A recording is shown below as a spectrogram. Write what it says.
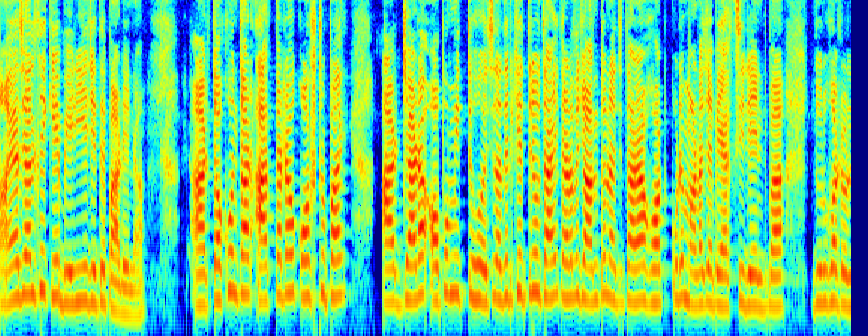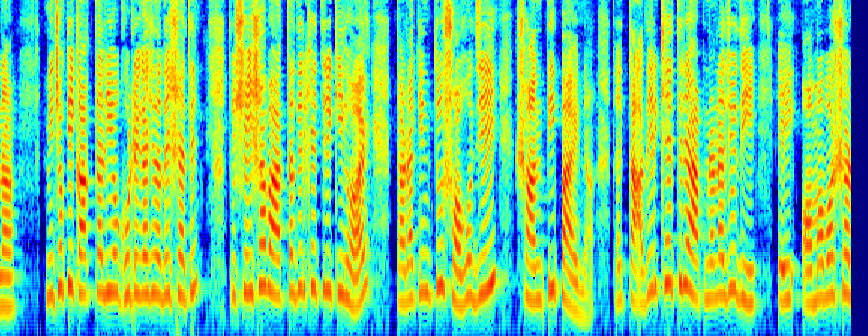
মায়াজাল থেকে বেরিয়ে যেতে পারে না। আর তখন তার আত্মাটাও কষ্ট পায়। আর যারা অপমৃত্যু হয়েছে তাদের ক্ষেত্রেও তাই। তারা তো জানতো না যে তারা হট করে মারা যাবে অ্যাক্সিডেন্ট বা দুর্ঘটনা। নিছকই কাকতালীয় ঘটে গেছে তাদের সাথে। তো সেই সব আত্মাদের ক্ষেত্রে কি হয়? তারা কিন্তু সহজেই শান্তি পায় না। তাই তাদের ক্ষেত্রে আপনারা যদি এই অমাবস্যার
